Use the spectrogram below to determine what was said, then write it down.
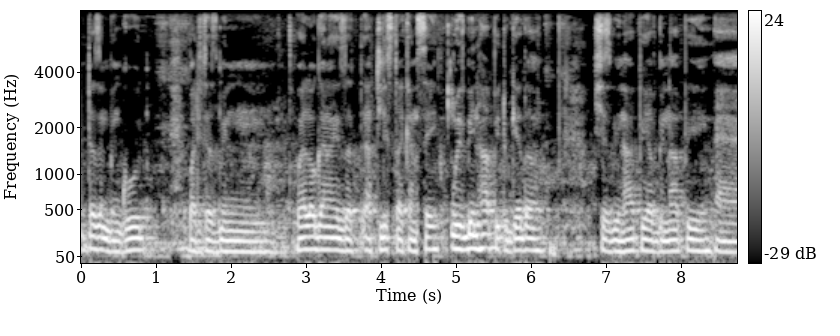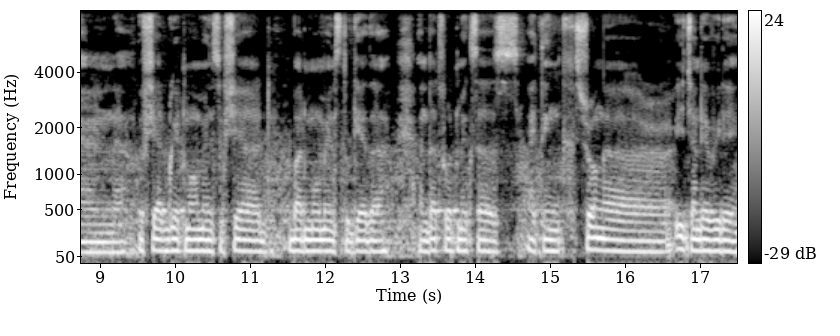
It hasn't been good, but it has been well organized. At, at least I can say we've been happy together she's been happy i've been happy and uh, we've shared great moments we've shared bad moments together and that's what makes us i think stronger each and every day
